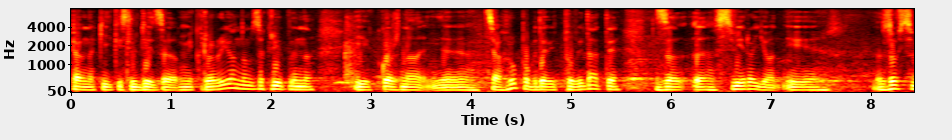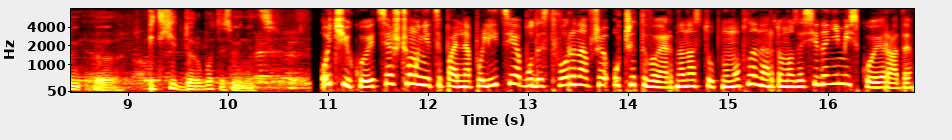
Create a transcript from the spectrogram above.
певна кількість людей за мікрорайоном закріплена, і кожна е, ця група буде відповідати за е, свій район. І зовсім підхід до роботи зміниться. Очікується, що муніципальна поліція буде створена вже у четвер на наступному пленарному засіданні міської ради.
